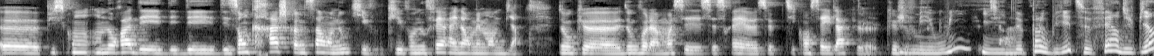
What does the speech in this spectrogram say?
euh, puisqu'on on aura des, des, des, des, ancrages comme ça en nous qui, qui vont nous faire énormément de bien. Donc, donc voilà, moi, ce serait ce petit conseil-là que, que je. Mais oui, ne pas oublier de se faire du bien,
